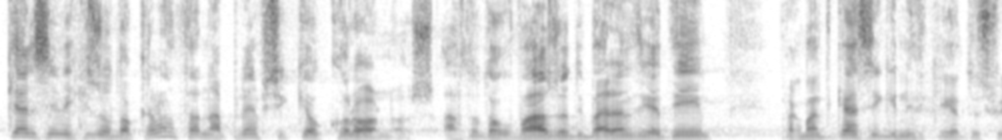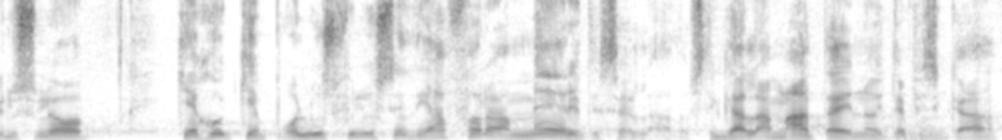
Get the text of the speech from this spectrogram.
και αν συνεχίσω το κάνω θα αναπνεύσει και ο χρόνος. Αυτό το βάζω την παρένθεση γιατί πραγματικά συγκινήθηκα για τους φίλους σου. Λέω και έχω και πολλούς φίλους σε διάφορα μέρη της Ελλάδος. Στην Καλαμάτα εννοείται φυσικά.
